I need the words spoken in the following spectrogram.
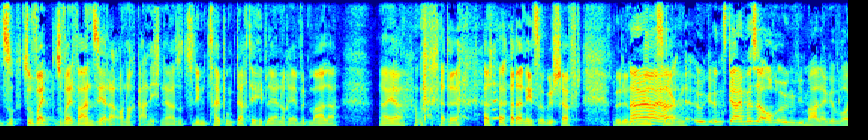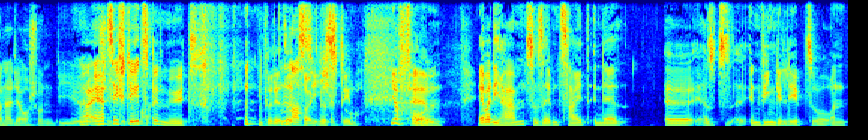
so, so, weit, so weit waren sie ja da auch noch gar nicht. Ne? Also zu dem Zeitpunkt dachte Hitler ja noch, er wird Maler. Naja, hat er, hat er, hat er nicht so geschafft, würde man Naja, jetzt er sagen. hat, äh, insgeheim ist er auch irgendwie Maler geworden, er hat ja auch schon die. äh, Ja, er hat sich stets bemüht. würde in seinem Na, Zeugnis stehen. Ja, voll. Ähm, ja, aber die haben zur selben Zeit in der, äh, also zu, in Wien gelebt so und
